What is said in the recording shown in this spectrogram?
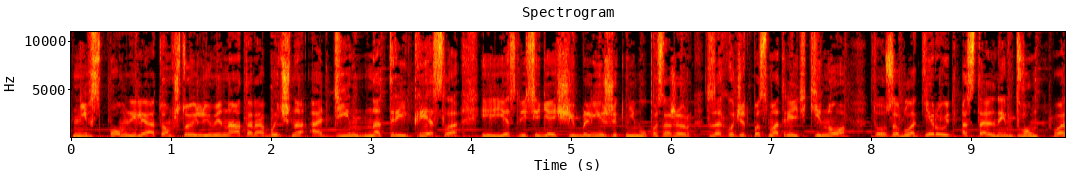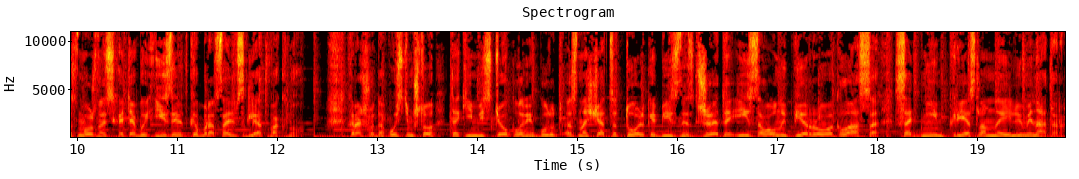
не вспомнили о том, что иллюминатор обычно один на три кресла, и если сидящий ближе к нему пассажир захочет посмотреть кино, то заблокирует остальным двум возможность хотя бы изредка бросать взгляд в окно. Хорошо, допустим, что такими стеклами будут оснащаться только бизнес-джеты и салоны первого класса с одним креслом на иллюминатор.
